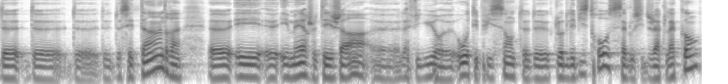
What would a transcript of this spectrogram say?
de, s'éteindre euh, et euh, émerge déjà euh, la figure haute et puissante de Claude Lévi-Strauss, celle aussi de Jacques Lacan.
